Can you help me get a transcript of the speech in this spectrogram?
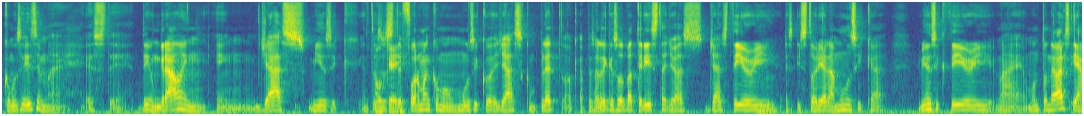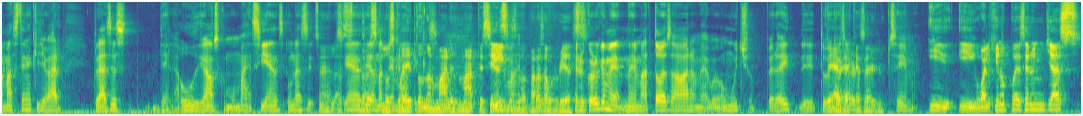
¿cómo se dice? Este, de un grado en, en jazz music. Entonces te forman como un músico de jazz completo. A pesar de que sos baterista, llevas jazz theory, historia de la música, music theory, un montón de bares. Y además tenía que llevar clases de la U, digamos, como más ciencias, unas ciencias, Los créditos normales, mate, ciencias, las varas aburridas. Recuerdo que me, me, mató esa vara, me agüevó mucho. Pero ahí tuve que, hacerlo. Sí, Y, y, igual que uno puede ser un jazz,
